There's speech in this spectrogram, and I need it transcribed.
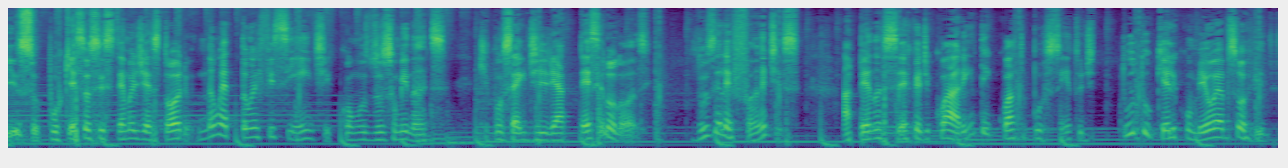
Isso porque seu sistema digestório não é tão eficiente como os dos ruminantes, que conseguem digerir até celulose. Nos elefantes, apenas cerca de 44% de tudo o que ele comeu é absorvido.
